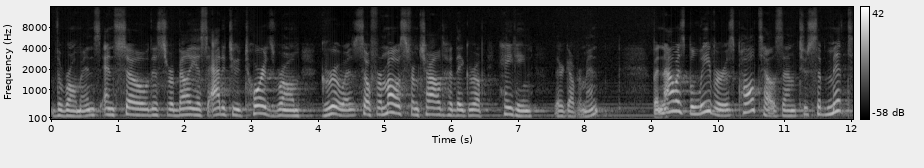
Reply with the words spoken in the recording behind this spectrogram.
the Romans, and so this rebellious attitude towards Rome grew. And so, for most, from childhood, they grew up hating their government. But now, as believers, Paul tells them to submit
